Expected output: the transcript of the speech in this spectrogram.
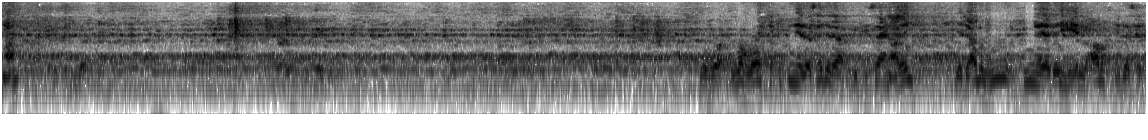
نعم. وهو وهو يتقي إذا سجد بكساء عليه يجعله دون يديه إلى الأرض إذا سجد.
